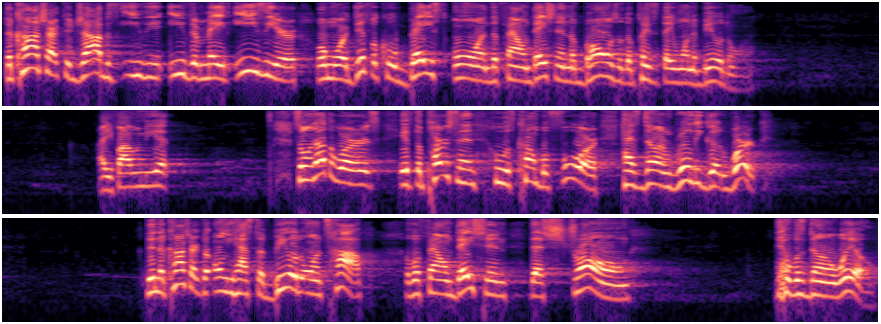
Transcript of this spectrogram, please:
the contractor job is easy, either made easier or more difficult based on the foundation and the bones of the place that they want to build on. Are you following me yet? So in other words, if the person who has come before has done really good work, then the contractor only has to build on top of a foundation that's strong that was done well.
